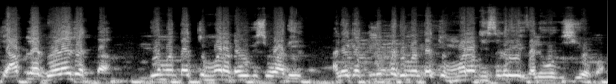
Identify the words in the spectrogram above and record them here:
की आपल्या डोळ्यात एकता. ते म्हणतात की मराठा ओबीसी वाद आहे. आणि एका क्लिपमध्ये म्हणतात की मराठी सगळे एक झाले ओबीसी योगा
